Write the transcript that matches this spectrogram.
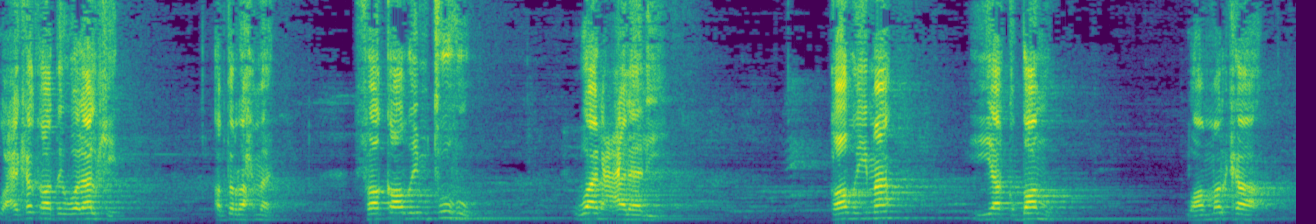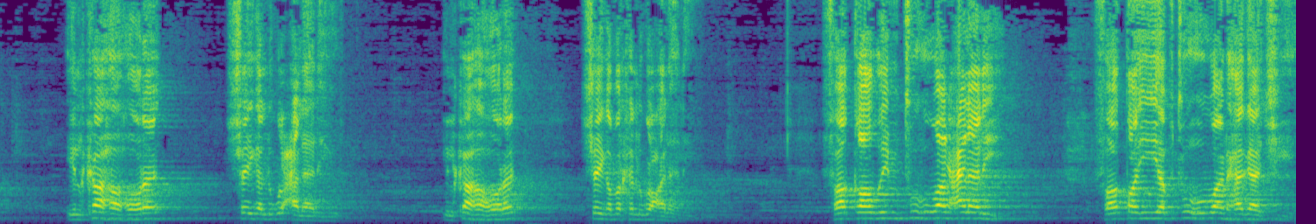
waxay ka qaaday walaalkeed cabdiraxmaan faqadimtuhu waan calaaliyey qadima yaqdamu. Waa marka ilkaha hore shayga lagu calaaliyo. Ilkaha hore shayga marka lagu calaaliyo. Faqadimtuhu waan calaaliyey faayabtuhu waan hagaajiyey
